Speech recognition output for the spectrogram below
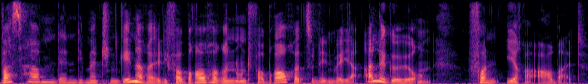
Was haben denn die Menschen generell, die Verbraucherinnen und Verbraucher, zu denen wir ja alle gehören, von ihrer Arbeit?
